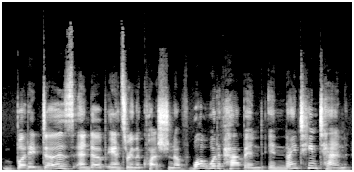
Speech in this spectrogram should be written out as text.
But it does end up answering the question of what would have happened in 1910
